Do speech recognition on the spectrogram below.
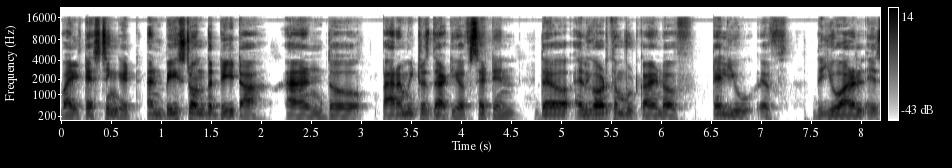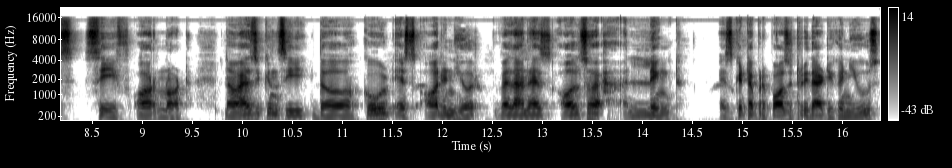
while testing it and based on the data and the parameters that you have set in the algorithm would kind of tell you if the url is safe or not. Now as you can see the code is all in here. Faizan has also linked his github repository that you can use.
